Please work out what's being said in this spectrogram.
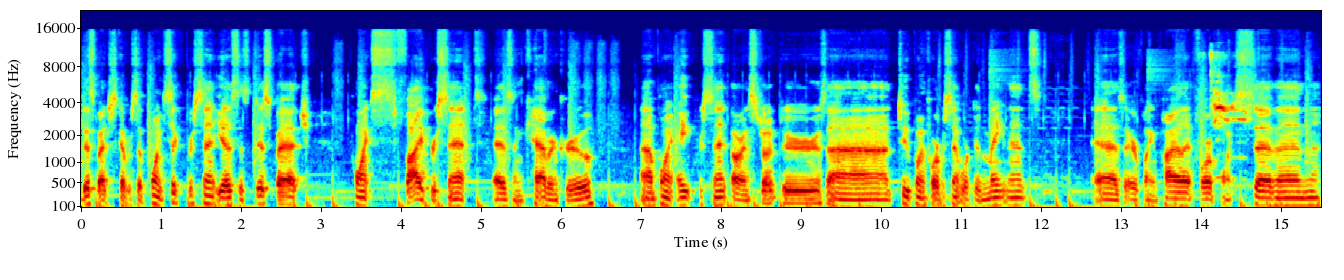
dispatch is covered. So 0.6%, yes, it's dispatch. 0.5% as in cabin crew. Uh, 0.8% are instructors. Uh, 2.4% work in maintenance as airplane pilot. 4.7.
